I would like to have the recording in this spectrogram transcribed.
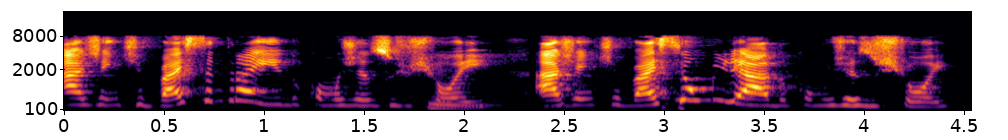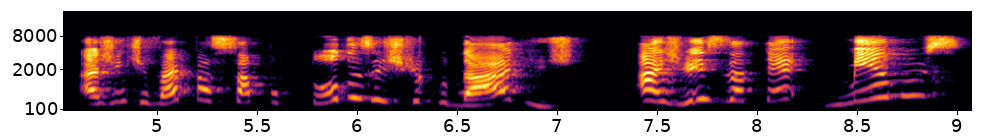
a gente vai ser traído como Jesus foi, a gente vai ser humilhado como Jesus foi, a gente vai passar por todas as dificuldades, às vezes até menos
